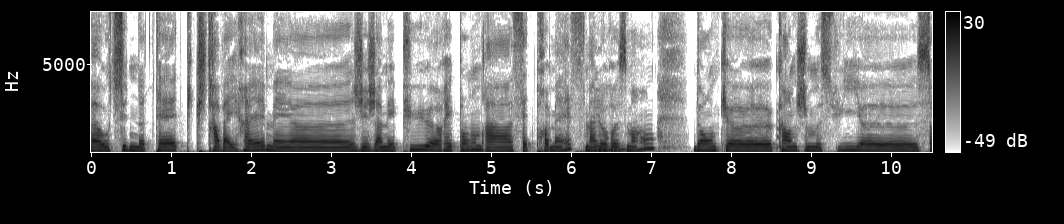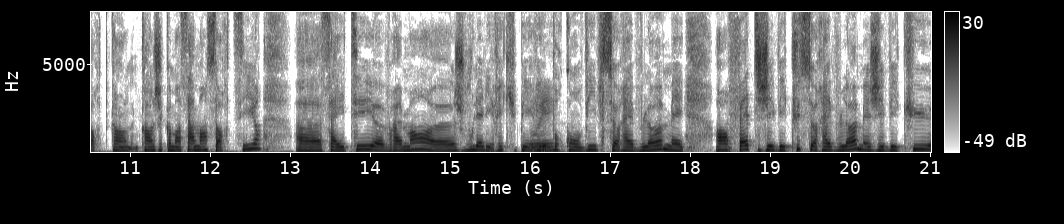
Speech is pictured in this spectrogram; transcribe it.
euh, au-dessus de notre tête, puis que je travaillerais, mais euh, j'ai jamais pu euh, répondre à cette promesse, malheureusement. Donc, euh, quand je me suis euh, sort- quand, quand j'ai commencé à m'en sortir, euh, ça a été euh, vraiment, euh, je voulais les récupérer Oui. pour qu'on vive ce rêve-là, mais en fait, j'ai vécu ce rêve-là, mais j'ai vécu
